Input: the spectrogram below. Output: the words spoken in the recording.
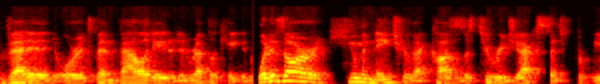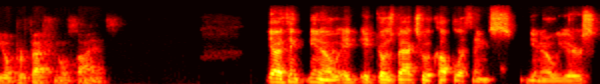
vetted or it's been validated and replicated? What is our human nature that causes us to reject such, you know, professional science? Yeah, I think you know it, it goes back to a couple of things. You know, there's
